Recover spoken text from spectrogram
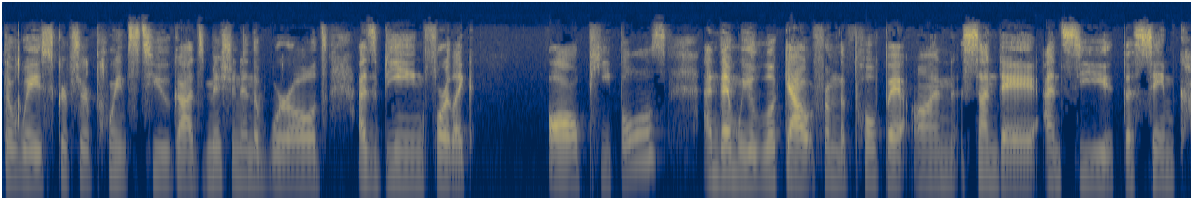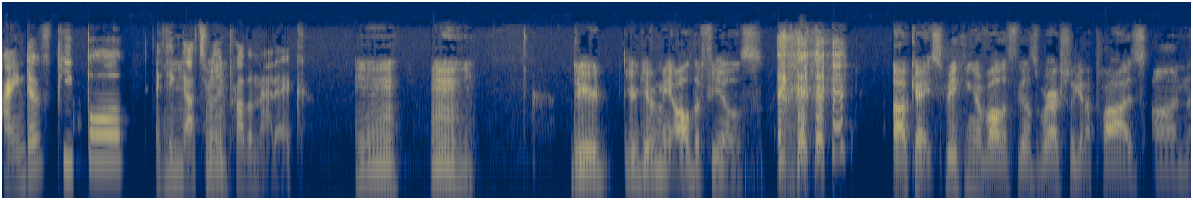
the way scripture points to god's mission in the world as being for like all peoples and then we look out from the pulpit on sunday and see the same kind of people i think that's really problematic hmm Dude, you're giving me all the feels. Okay, speaking of all the feels, we're actually going to pause on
